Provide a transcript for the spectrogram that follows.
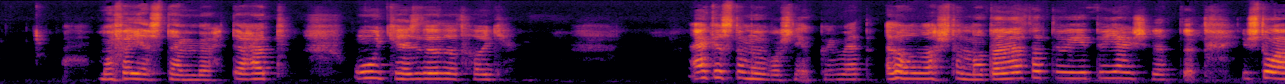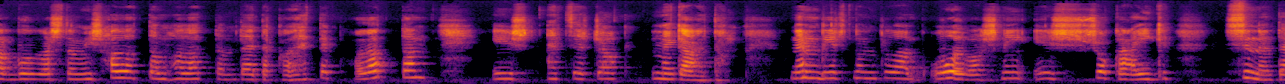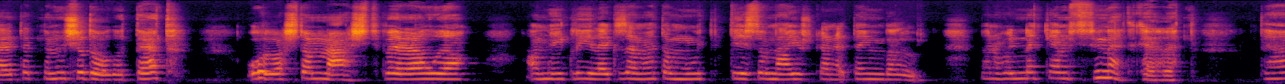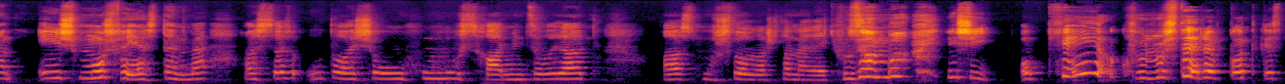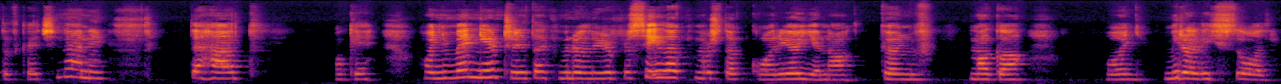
ma fejeztem be. Tehát úgy kezdődött, hogy Elkezdtem olvasni a könyvet, elolvastam a bevezetőjét, ugye, és, és tovább olvastam, és haladtam, haladtam, teltek a hetek, haladtam, és egyszer csak megálltam. Nem bírtam tovább olvasni, és sokáig szüneteltettem is a dolgot, tehát olvastam mást, például a, a még lélegzemet a múlt május keretein belül mert hogy nekem szünet kellett. Tehát, és most fejeztem be azt az utolsó 20-30 oldalt, azt most olvastam el egy húzamba, és így oké, okay, akkor most erre podcastot kell csinálni. Tehát, oké, okay. hogy megértsétek, miről is beszélek, most akkor jöjjön a könyv maga, hogy miről is szól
